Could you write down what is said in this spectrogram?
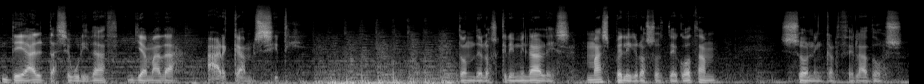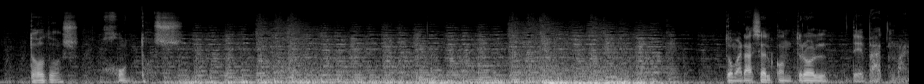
de alta seguridad llamada Arkham City donde los criminales más peligrosos de Gotham son encarcelados todos juntos. Tomarás el control de Batman,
